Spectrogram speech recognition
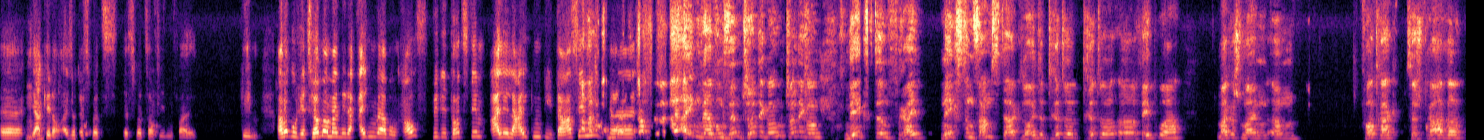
Äh, mhm. Ja, genau. Also das wird es das wird's auf jeden Fall geben. Aber gut, jetzt hören wir mal mit der Eigenwerbung auf. Bitte trotzdem alle liken, die da sind. Aber, äh, bei Eigenwerbung sind, Entschuldigung, Entschuldigung, nächsten Frei, nächsten Samstag, Leute, 3. 3. Äh, Februar, mache ich meinen ähm, Vortrag zur Sprache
